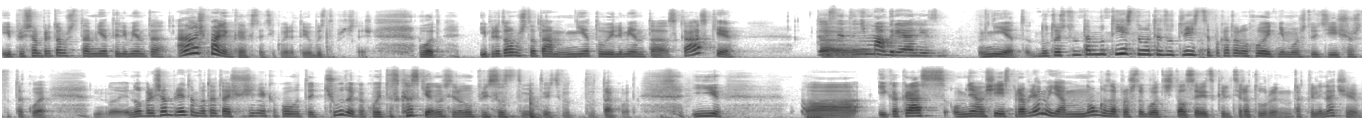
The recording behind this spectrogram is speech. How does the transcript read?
И при всем при том, что там нет элемента... Она очень маленькая, кстати говоря, ты ее быстро прочитаешь. Вот. И при том, что там нету элемента сказки... То есть э... это не магреализм? Нет, ну то есть он там вот есть, ну вот эта вот лестница, по которой он ходит, не может уйти, еще что-то такое. Но, но при всем при этом вот это ощущение какого-то чуда, какой-то сказки, оно все равно присутствует. То есть вот, вот так вот. И, а, и как раз у меня вообще есть проблема, я много за прошлый год читал советской литературы, ну так или иначе,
